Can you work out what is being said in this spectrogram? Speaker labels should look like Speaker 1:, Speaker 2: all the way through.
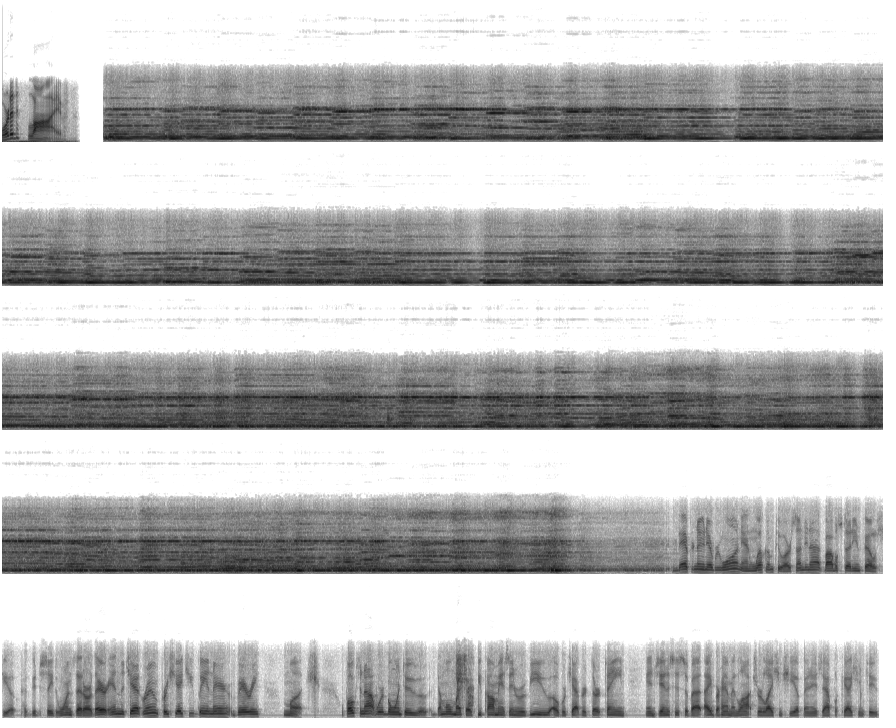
Speaker 1: Recorded live.
Speaker 2: Our Sunday night Bible study and fellowship. Good to see the ones that are there in the chat room. Appreciate you being there very much. Well, folks, tonight we're going to I'm going to make a few comments in review over chapter 13 in Genesis about Abraham and Lot's relationship and its application to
